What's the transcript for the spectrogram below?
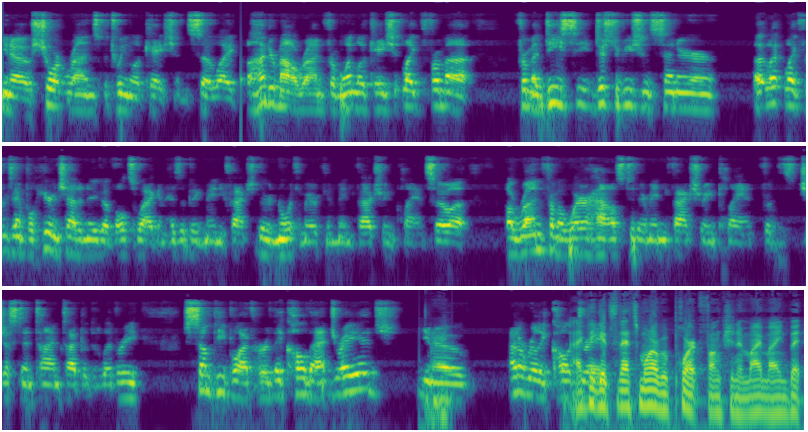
you know, short runs between locations. So like a hundred mile run from one location, like from a from a DC distribution center. Uh, like, like, for example, here in Chattanooga, Volkswagen has a big manufacturer, their North American manufacturing plant. So uh, a run from a warehouse to their manufacturing plant for this just in time type of delivery. Some people I've heard they call that drayage. You know, I don't really call it. I think it's that's more of a port function in my mind, but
